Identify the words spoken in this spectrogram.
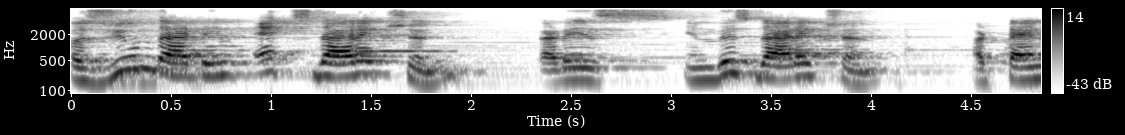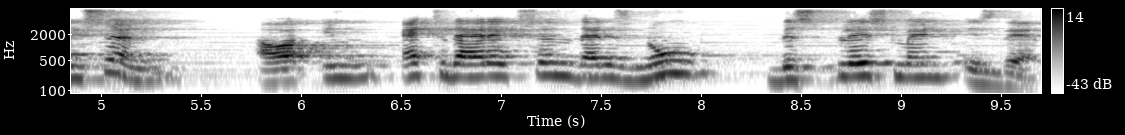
assume that in x direction that is in this direction a tension or in x direction there is no displacement is there.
